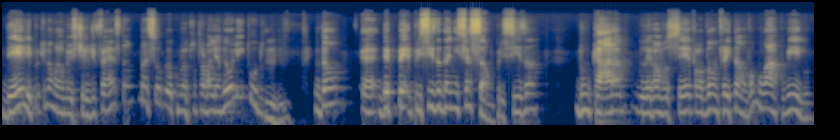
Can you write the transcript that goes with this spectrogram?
dele, porque não é o meu estilo de festa, mas eu, eu- como eu estou trabalhando, eu olhei tudo. Uhum. Então, é, precisa da iniciação, precisa de um cara levar você e falar: vamos, Freitão, vamos lá comigo,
